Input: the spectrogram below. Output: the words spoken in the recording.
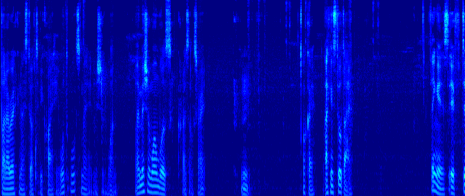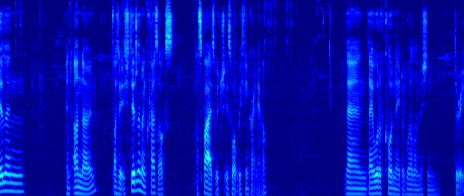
But I reckon I still have to be quiet here. What, what's my mission one? My mission one was Krasox, right? Hmm. Okay, I can still die. Thing is, if Dylan and Unknown, oh, sorry, if Dylan and Krasox are spies, which is what we think right now, then they would have coordinated well on mission 3.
